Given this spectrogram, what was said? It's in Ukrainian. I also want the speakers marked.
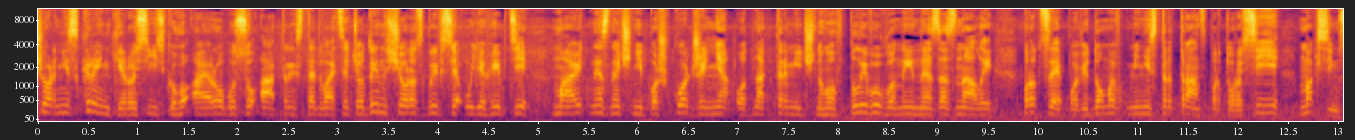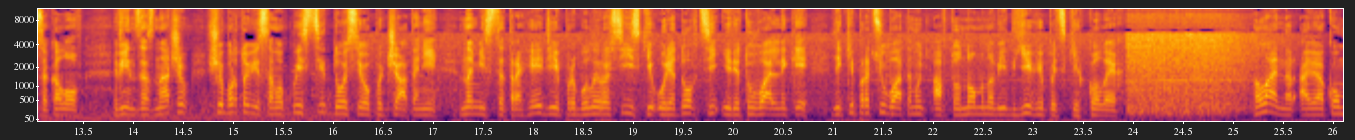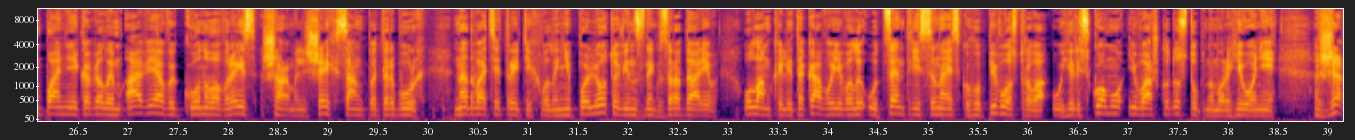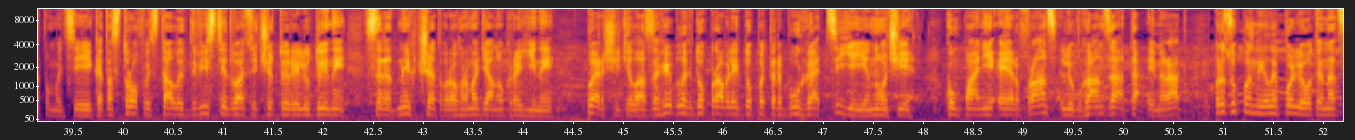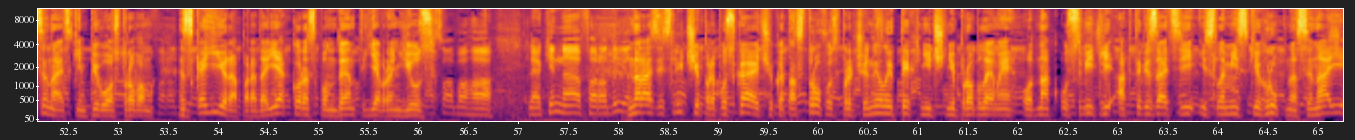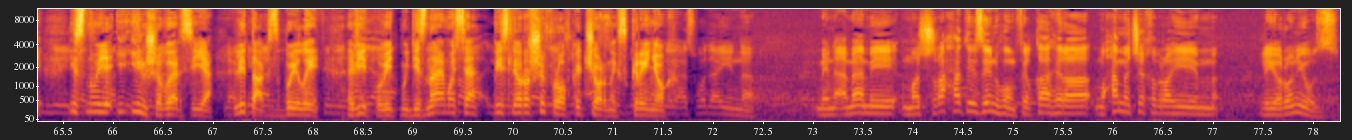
Speaker 1: Чорні скриньки російського аеробусу А-321, що розбився у Єгипті, мають незначні пошкодження, однак термічного впливу вони не зазнали. Про це повідомив міністр транспорту Росії Максим Соколов. Він зазначив, що бортові самописці досі опечатані. На місце трагедії прибули російські урядовці і рятувальники, які працюватимуть автономно від єгипетських колег. Лайнер авіакомпанії Кагалим Авіа виконував рейс Шарм-ель-Шейх Санкт-Петербург. На 23-й хвилині польоту він зник з радарів. Уламки літака виявили у центрі Синайського півострова у гірському і важкодоступному регіоні. Жертвами цієї катастрофи стали 224 людини. Серед них четверо громадян України. Перші тіла загиблих доправлять до Петербурга цієї ночі. Компанії Air France, Люфганза та Емірат призупинили польоти над Синайським півостровом. З Каїра передає кореспондент Євроньюз. Наразі слідчі припускають, що катастрофу спричинили технічні проблеми. Однак у світлі активізації ісламістських груп на Синаї існує і інша версія: літак збили. Відповідь ми дізнаємося після розшифровки чорних скриньок.
Speaker 2: من أمام مشرحة زنهم في القاهرة محمد شيخ إبراهيم ليورو نيوز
